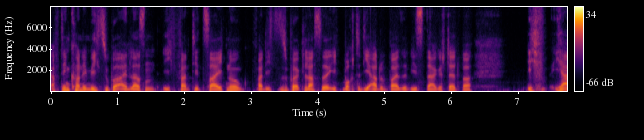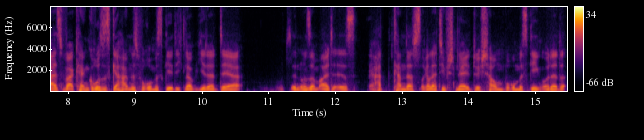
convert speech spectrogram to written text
auf den konnte ich mich super einlassen. Ich fand die Zeichnung, fand ich super klasse. Ich mochte die Art und Weise, wie es dargestellt war. Ich, ja, es war kein großes Geheimnis, worum es geht. Ich glaube, jeder, der in unserem Alter ist, hat, kann das relativ schnell durchschauen, worum es ging oder da-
